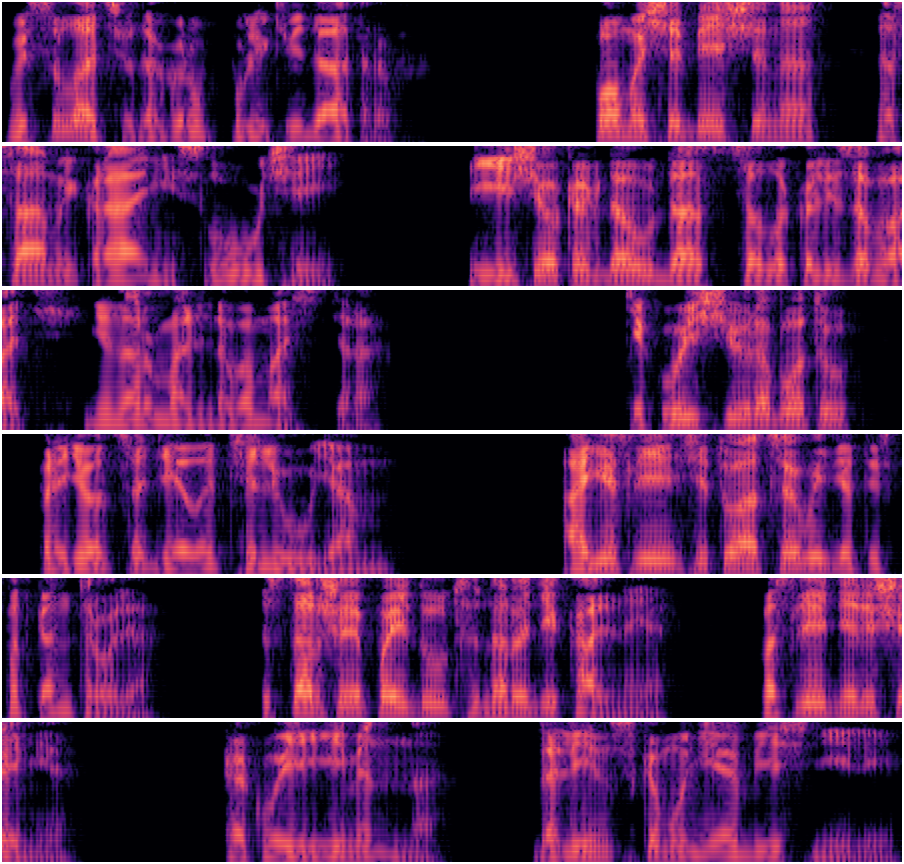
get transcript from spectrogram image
высылать сюда группу ликвидаторов. Помощь обещана на самый крайний случай, и еще когда удастся локализовать ненормального мастера. Текущую работу придется делать людям. А если ситуация выйдет из-под контроля, старшие пойдут на радикальное, последнее решение. Какое именно, Долинскому не объяснили.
